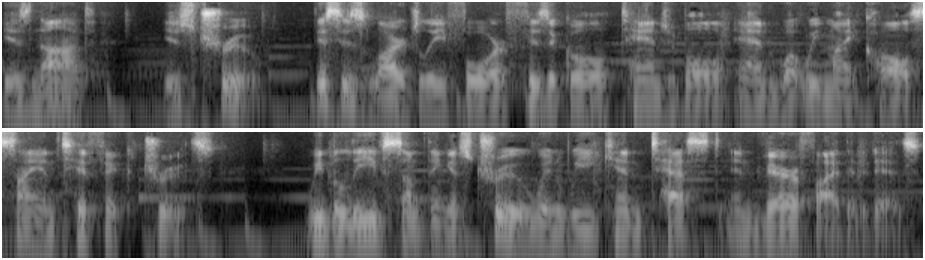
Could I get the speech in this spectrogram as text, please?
is not, is true. This is largely for physical, tangible, and what we might call scientific truths. We believe something is true when we can test and verify that it is,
